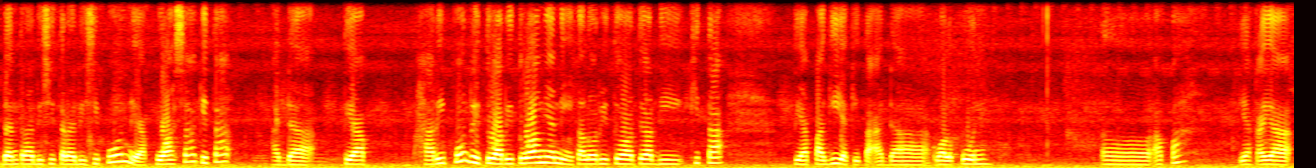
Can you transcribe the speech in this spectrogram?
Dan tradisi-tradisi pun ya puasa kita ada tiap hari pun ritual-ritualnya nih. Kalau ritual-ritual di kita tiap pagi ya kita ada walaupun uh, apa ya kayak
